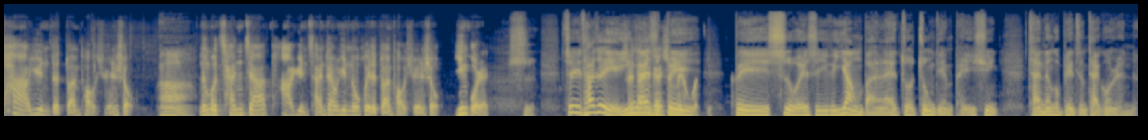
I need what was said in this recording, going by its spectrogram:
帕运的短跑选手啊，能够参加帕运残障运动会的短跑选手，英国人是，所以他这也应该是被被视为是一个样板来做重点培训，才能够变成太空人的。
